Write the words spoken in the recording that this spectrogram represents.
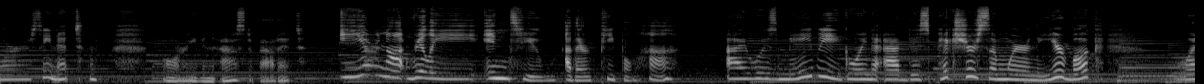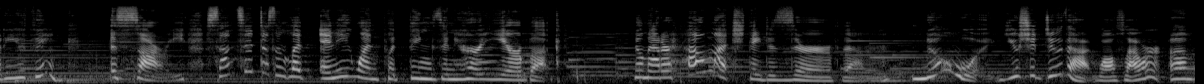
or seen it, or even asked about it. You're not really into other people, huh? I was maybe going to add this picture somewhere in the yearbook. What do you think? Uh, Sorry, Sunset doesn't let anyone put things in her yearbook, no matter how much they deserve them. No, you should do that, Wallflower. Um,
